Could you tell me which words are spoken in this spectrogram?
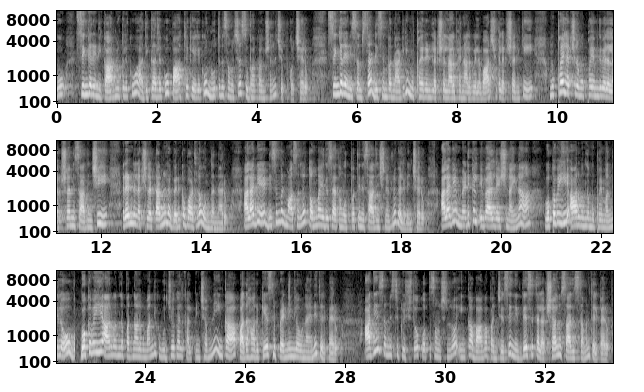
సింగరేణి కార్మికులకు అధికారులకు పాత్రికేయులకు నూతన సంవత్సర శుభాకాంక్షలను చెప్పుకొచ్చారు. సింగరేణి సంస్థ డిసెంబర్ నాటికి ముప్పై రెండు లక్షల నలభై నాలుగు వేల వార్షిక లక్ష్యానికి ముప్పై లక్షల ముప్పై ఎనిమిది వేల లక్ష్యాన్ని సాధించి రెండు లక్షల టన్నుల వెనుకబాటులో ఉందన్నారు. అలాగే డిసెంబర్ మాసంలో తొంభై ఐదు శాతం ఉత్పత్తిని సాధించినట్లు వెల్లడించారు. అలాగే మెడికల్ ఇవాల్యుయేషన్ అయిన ఒక వెయ్యి ఆరు వందల ముప్పై మందిలో ఒక వెయ్యి ఆరు వందల పద్నాలుగు మందికి ఉద్యోగాలు కల్పించామని ఇంకా పదహారు కేసులు పెండింగ్లో ఉన్నాయని తెలిపారు. అదే సమిష్టి కృషితో కొత్త సంవత్సరంలో ఇంకా బాగా పనిచేసి నిర్దేశిత లక్ష్యాలను సాధిస్తామని తెలిపారు.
